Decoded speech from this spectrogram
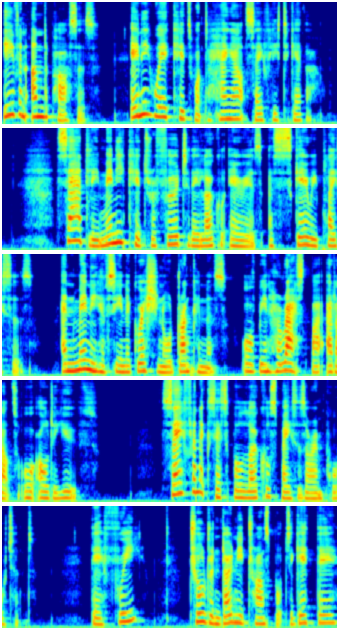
even underpasses anywhere kids want to hang out safely together. Sadly, many kids refer to their local areas as scary places, and many have seen aggression or drunkenness or have been harassed by adults or older youths. Safe and accessible local spaces are important. They're free, children don't need transport to get there,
